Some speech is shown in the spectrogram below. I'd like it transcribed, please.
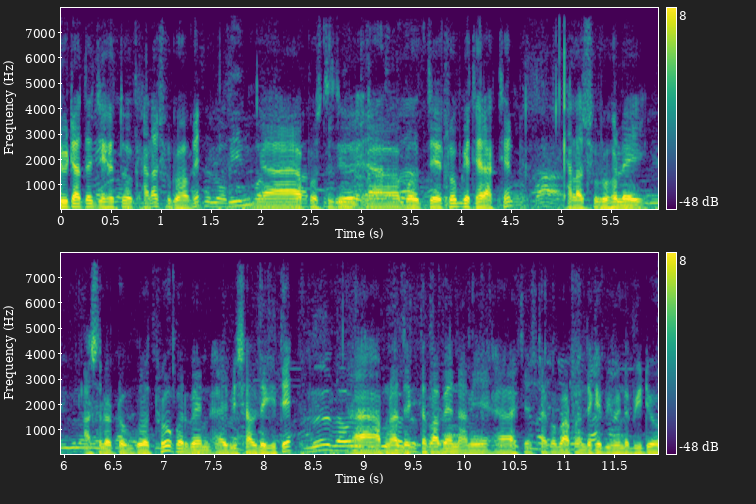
দুইটাতে যেহেতু খেলা শুরু হবে প্রস্তুতি বলতে টোপ গেঁথে রাখছেন। খেলা শুরু হলেই আসলে টোপগুলো থ্রো করবেন এই বিশাল দিঘিতে। আপনারা দেখতে পাবেন আমি চেষ্টা করব আপনাদেরকে বিভিন্ন ভিডিও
